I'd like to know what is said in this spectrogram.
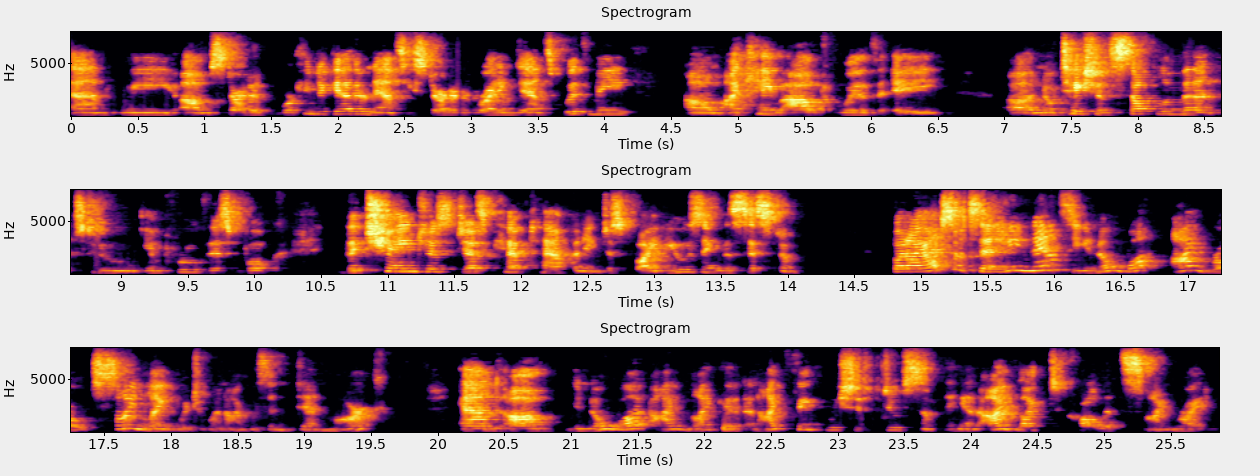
and we um, started working together. Nancy started writing dance with me. Um, I came out with a uh, notation supplement to improve this book. The changes just kept happening just by using the system. But I also said, hey, Nancy, you know what? I wrote sign language when I was in Denmark. And um, you know what? I like it, and I think we should do something, and I'd like to call it sign writing.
